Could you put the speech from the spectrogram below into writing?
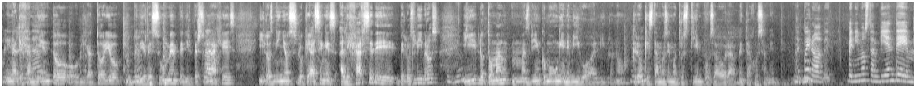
Un alejamiento obligatorio, pedir resumen, pedir personajes y los niños lo que hacen es alejarse de, de los libros y lo toman más bien como un enemigo al libro, ¿no? Creo que estamos en otros tiempos ahora, ventajosamente. Bueno, venimos también de,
